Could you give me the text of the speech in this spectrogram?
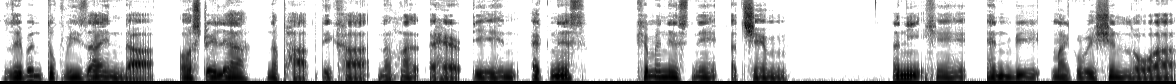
zebantuk visa in da australia na phak tikha nanghal aher tin agnes keminis ni achim ani he nb migration law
